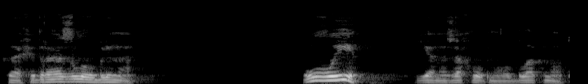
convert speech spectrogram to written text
Кафедра озлоблена. «Увы!» — Яна захлопнула блокнот.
